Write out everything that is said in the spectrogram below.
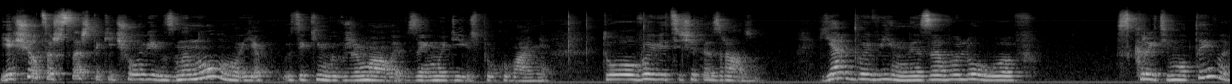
Якщо це ж все ж таки чоловік з минулого, як, з яким ви вже мали взаємодію спілкування, то ви відсічите зразу. Як би він не завуальовував скриті мотиви,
